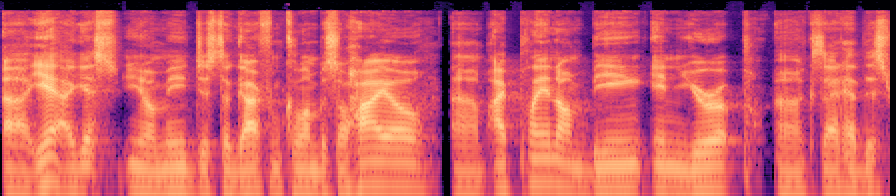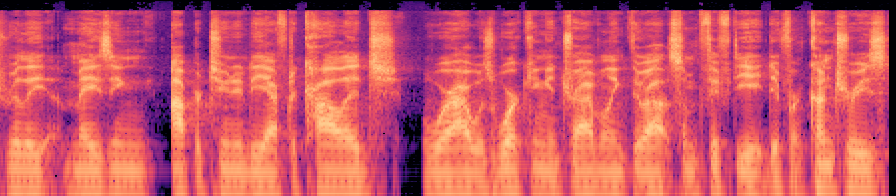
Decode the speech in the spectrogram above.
uh, yeah, I guess you know me, just a guy from Columbus, Ohio. Um, I planned on being in Europe because uh, I'd had this really amazing opportunity after college where I was working and traveling throughout some 58 different countries,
